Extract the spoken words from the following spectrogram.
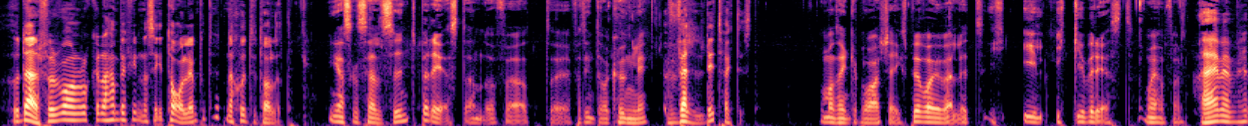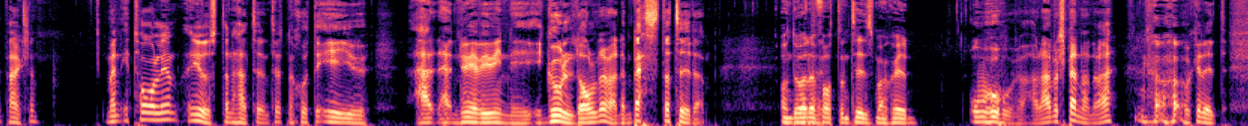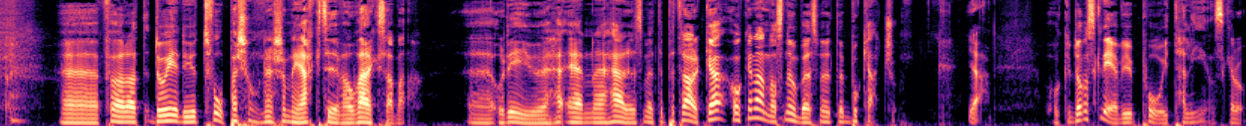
Och därför var han, råkade han befinna sig i Italien på 1370-talet. Ganska sällsynt berest ändå för att, eh, för att inte vara kunglig. Väldigt faktiskt. Om man tänker på att Shakespeare var ju väldigt icke berest om man jämför. Nej men verkligen. Men Italien just den här tiden, 1370, är ju här, här, nu är vi ju inne i, i guldåldern, va? den bästa tiden. Om du hade mm. fått en tidsmaskin? Oh, det hade varit spännande va? Åka dit. Uh, för att då är det ju två personer som är aktiva och verksamma. Uh, och det är ju en herre som heter Petrarca och en annan snubbe som heter Boccaccio. Ja. Och de skrev ju på italienska då.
